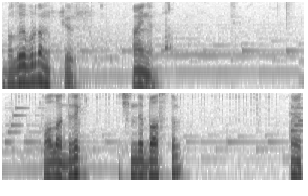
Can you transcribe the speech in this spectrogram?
Balığı burada mı tutuyoruz? Aynen. Vallahi direkt içinde bastım. Evet.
